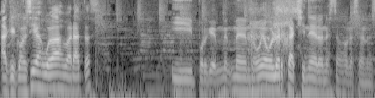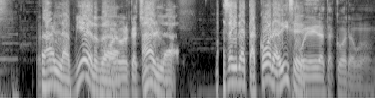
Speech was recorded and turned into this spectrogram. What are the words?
a que consigas huevadas baratas. Y porque me, voy a volver cachinero en estas vacaciones. ¡A la mierda! Voy a la... Vas a ir a Tacora, dices. Voy a ir a Tacora, weón.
